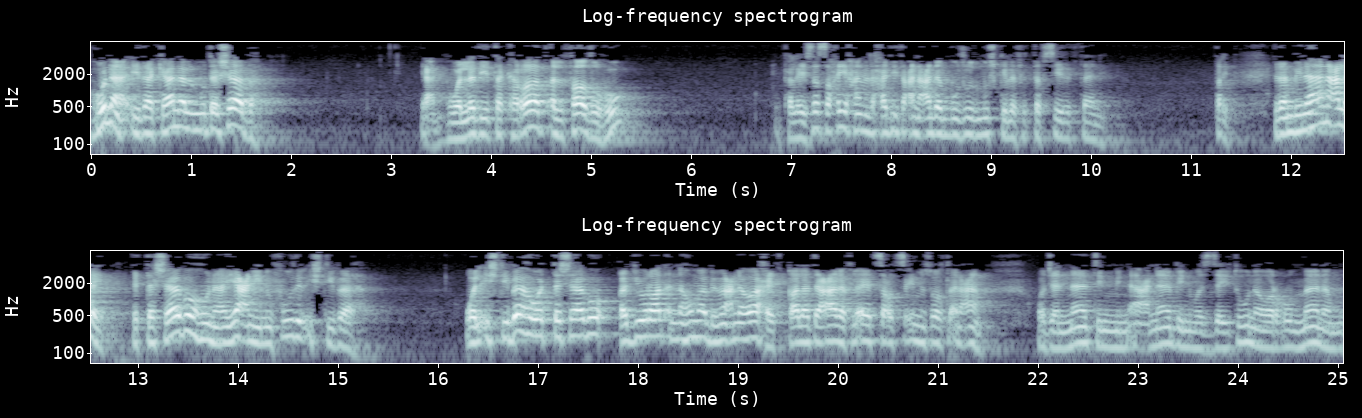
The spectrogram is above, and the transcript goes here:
هنا إذا كان المتشابه يعني هو الذي تكررت ألفاظه فليس صحيحا الحديث عن عدم وجود مشكلة في التفسير الثاني. طيب إذا بناء عليه التشابه هنا يعني نفوذ الاشتباه. والاشتباه والتشابه قد يراد أنهما بمعنى واحد. قال تعالى في الآية 99 من سورة الأنعام وجنات من أعناب والزيتون والرمان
